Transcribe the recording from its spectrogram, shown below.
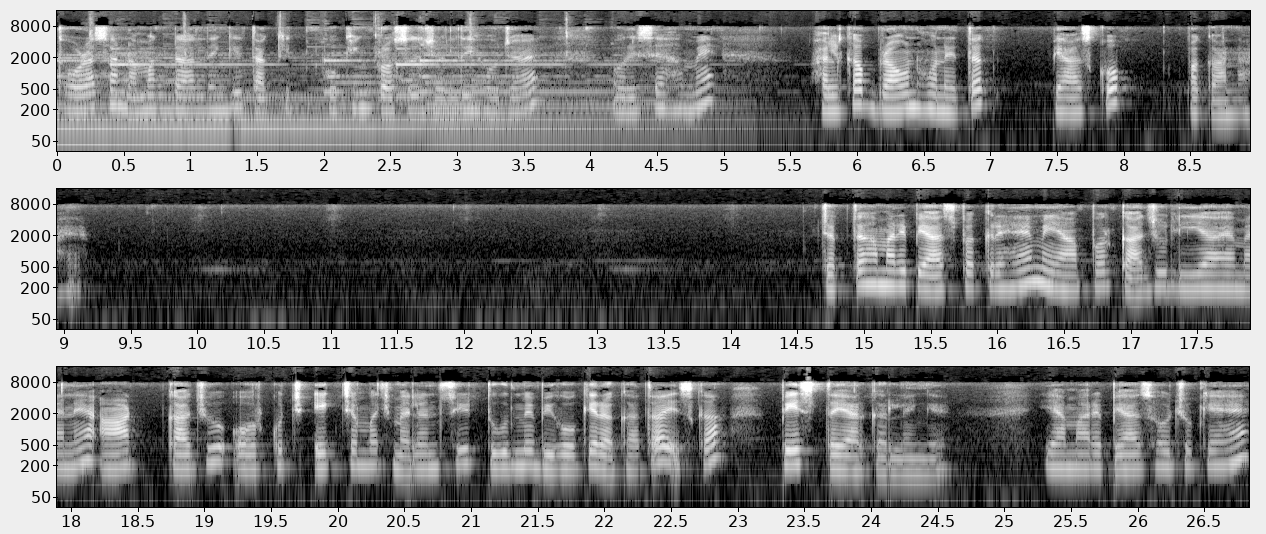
थोड़ा सा नमक डाल देंगे ताकि कुकिंग प्रोसेस जल्दी हो जाए और इसे हमें हल्का ब्राउन होने तक प्याज को पकाना है। जब तक हमारे प्याज पक रहे हैं, मैं यहाँ पर काजू लिया है मैंने, आठ काजू और कुछ एक चम्मच मेलन सीड दूध में भिगो के रखा था, इसका पेस्ट तैयार कर लेंगे। ये हमारे प्याज हो चुके हैं।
